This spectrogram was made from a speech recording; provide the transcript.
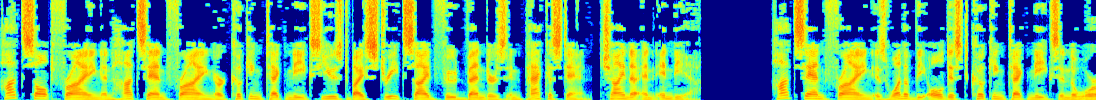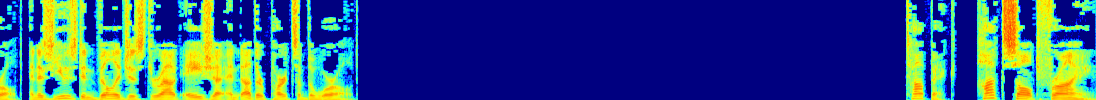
Hot salt frying and hot sand frying are cooking techniques used by street-side food vendors in Pakistan, China and India. Hot sand frying is one of the oldest cooking techniques in the world, and is used in villages throughout Asia and other parts of the world. Hot salt frying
